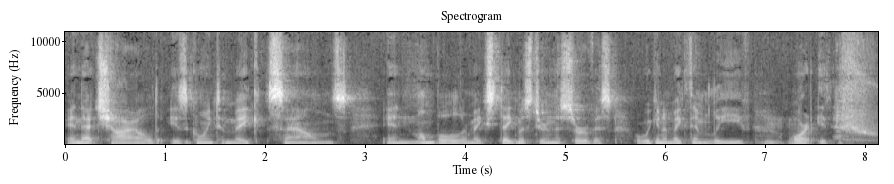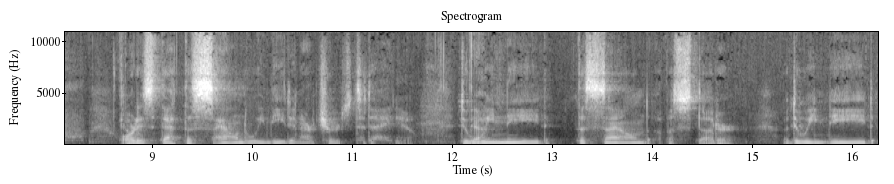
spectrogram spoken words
and that child is going to make sounds and mumble or make statements during the service, are we going to make them leave? Mm-hmm. Or it, or is that the sound we need in our church today? Yeah. Do yeah. we need the sound of a stutter? Or do we need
